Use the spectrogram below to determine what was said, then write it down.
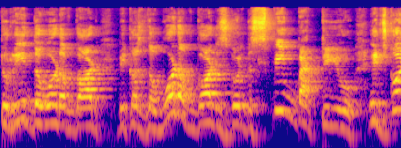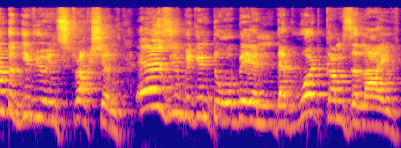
to read the word of God because the word of God is going to speak back to you. It's going to give you instructions. As you begin to obey and that word comes alive,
